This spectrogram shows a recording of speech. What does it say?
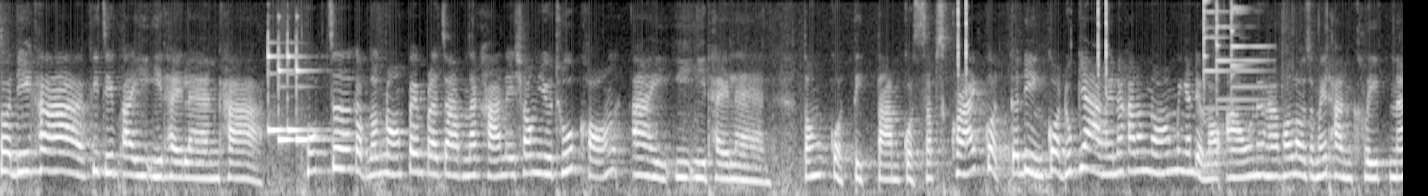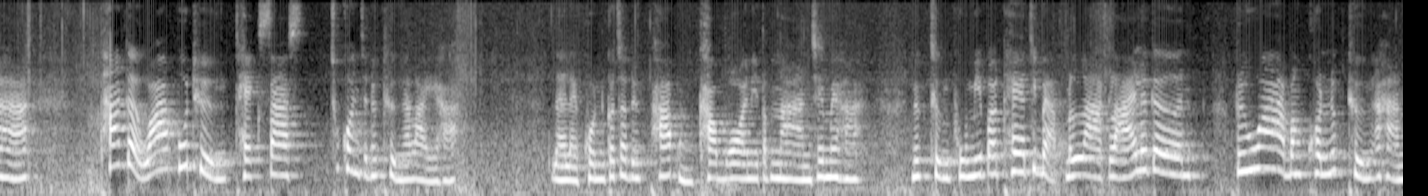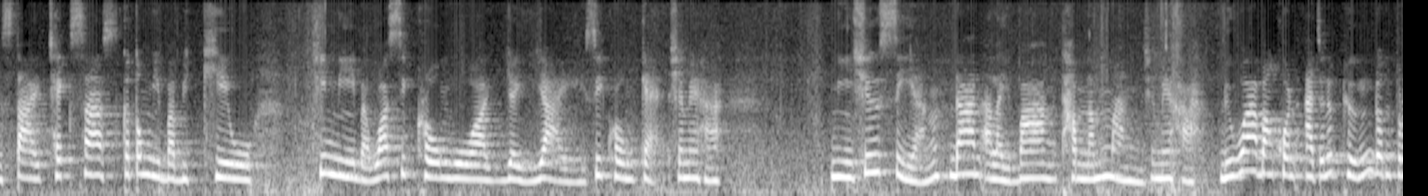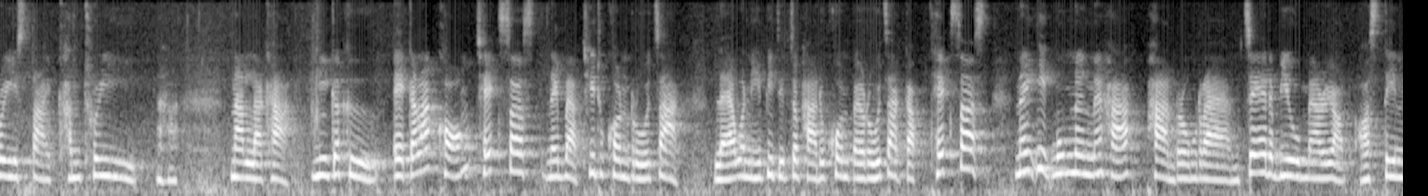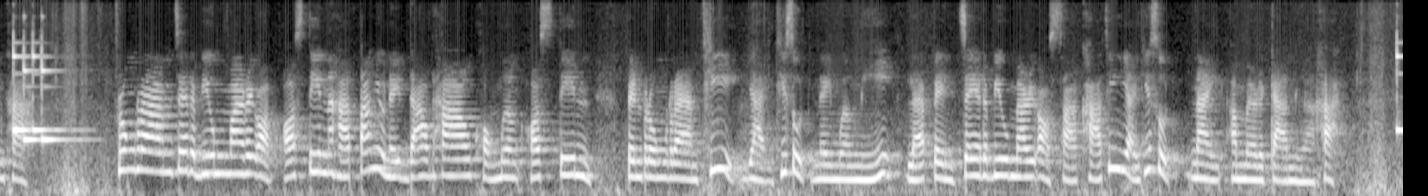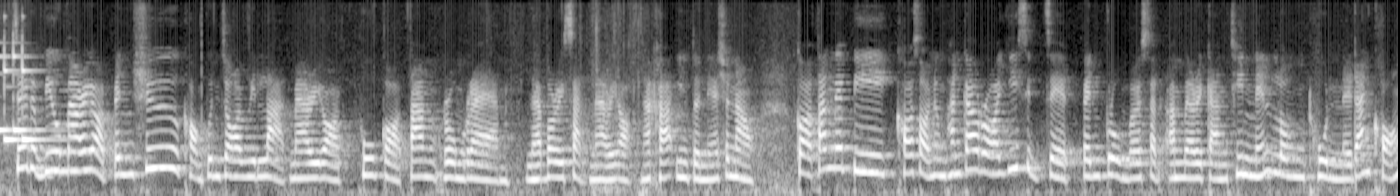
สวัสดีค่ะ พี่จิ๊บ IEE Thailand ค่ะ พบเจอกับน้องๆเป็นประจำนะคะ ในช่อง YouTube ของ IEE Thailand ต้องกดติดตามกด subscribe กดกระดิ่งกดทุกอย่างเลยนะคะ น้องๆ ไม่งั้นเดี๋ยวเราเอานะคะ เพราะเราจะไม่ทันคลิปนะคะ ถ้าเกิดว่าพูดถึงเท็กซัสทุกคนจะนึกถึงอะไรคะ หลายๆ คนก็จะนึกภาพของคาวบอยในตำนานใช่ไหมคะ นึกถึงภูมิประเทศที่แบบมันหลากหลายเหลือเกิน หรือว่าบางคนนึกถึงอาหารสไตล์เท็กซัสก็ต้องมีบาร์บีคิวที่มีแบบว่าซี่โครงวัวใหญ่ๆซี่โครงแกะใช่ไหมคะมีชื่อเสียงด้านอะไรบ้างทำน้ำมันใช่ไหมคะ หรือว่าบางคนอาจจะนึกถึงดนตรีสไตล์คันทรีนะคะนั่นแหละค่ะ นี่ก็คือเอกลักษณ์ของเท็กซัสในแบบที่ทุกคนรู้จัก แล้ววันนี้พี่จิ๊บจะพาทุกคนไปรู้จักกับเท็กซัสในอีกมุมหนึ่งนะคะ ผ่านโรงแรม JW Marriott Austin ค่ะ โรงแรม JW Marriott Austin นะคะ ตั้งอยู่ในดาวน์ทาวน์ของเมืองออสตินเป็นโรงแรมที่ใหญ่ที่สุดในเมืองนี้ และเป็น JW Marriott สาขาที่ใหญ่ที่สุดในอเมริกาเหนือค่ะ JW Marriott เป็นชื่อของคุณจอห์นวิลลาร์ด Marriott ผู้ก่อตั้งโรงแรม และบริษัท Marriott นะคะ International ก่อตั้งในปี คศ 1927 เป็นกลุ่มบริษัทอเมริกันที่เน้นลงทุนในด้านของ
